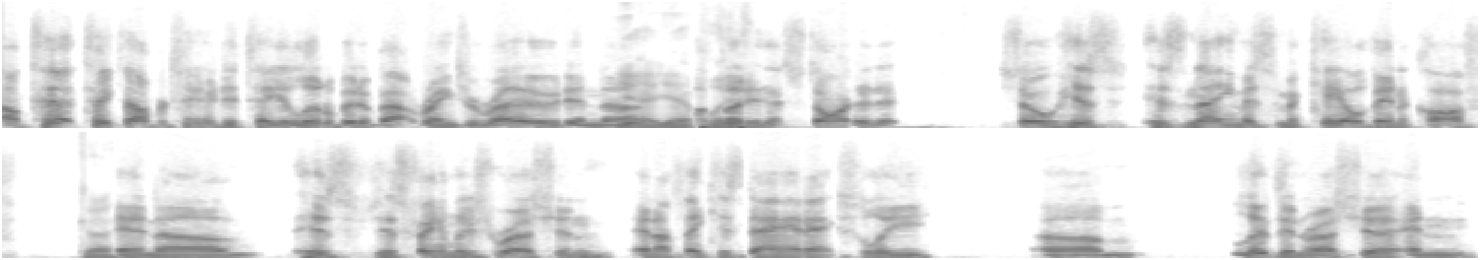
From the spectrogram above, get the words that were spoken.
I'll ta take the opportunity to tell you a little bit about Ranger Road and uh, Yeah, yeah, my please. buddy that started it. So his his name is Mikhail Vinnikov, Okay. and um, his his family's Russian, and I think his dad actually um, lived in Russia and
